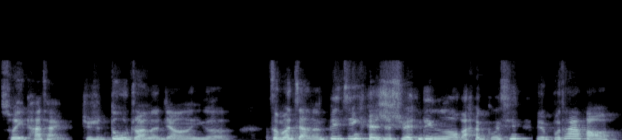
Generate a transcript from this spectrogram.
所以他才就是杜撰了这样一个怎么讲呢？毕竟也是薛定谔吧，估计也不太好。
